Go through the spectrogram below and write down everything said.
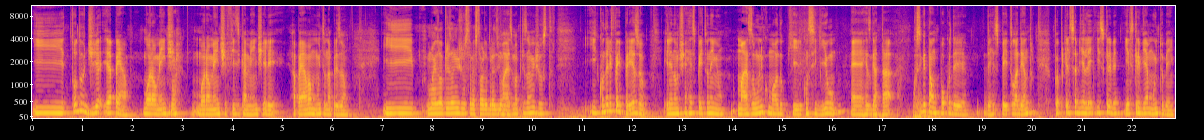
E todo dia ele apanhava, moralmente, moralmente, fisicamente, ele apanhava muito na prisão. E Mais uma prisão injusta na história do Brasil. né? mais uma prisão injusta. E quando ele foi preso, ele não tinha respeito nenhum. Mas o único modo que ele conseguiu é, resgatar, conseguir dar um pouco de, de respeito lá dentro, foi porque ele sabia ler e escrever. E ele escrevia muito bem.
